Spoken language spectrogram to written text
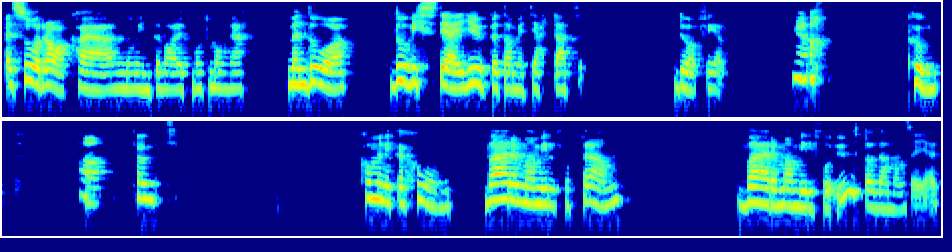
de, så rak har jag nog inte varit mot många. Men då, då visste jag i djupet av mitt hjärta att du har fel. Ja. Punkt. ja, punkt. Kommunikation. Vad är det man vill få fram? Vad är det man vill få ut av det man säger?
